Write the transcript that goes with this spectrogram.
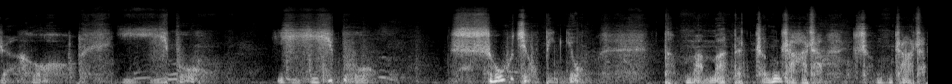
然后，一步一步，手脚并用，他慢慢的挣扎着，挣扎着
